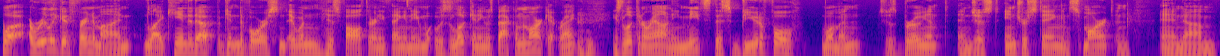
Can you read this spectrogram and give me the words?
Well, a really good friend of mine, like he ended up getting divorced, and it wasn't his fault or anything. And he w- was looking; he was back on the market, right? He's looking around. And he meets this beautiful woman, just brilliant and just interesting and smart, and and um,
